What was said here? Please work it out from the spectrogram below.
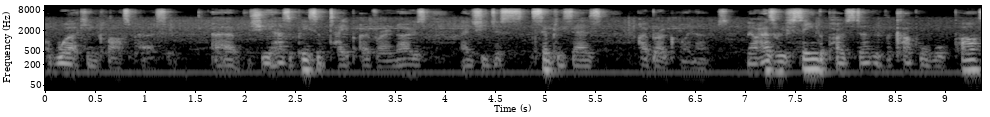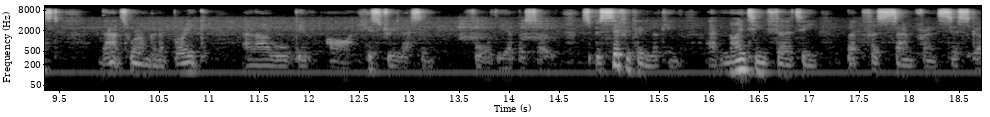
a working class person. Uh, she has a piece of tape over her nose and she just simply says, I broke my nose. Now, as we've seen the poster that the couple walked past, that's where I'm going to break and I will give our history lesson for the episode, specifically looking at 1930 but for San Francisco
